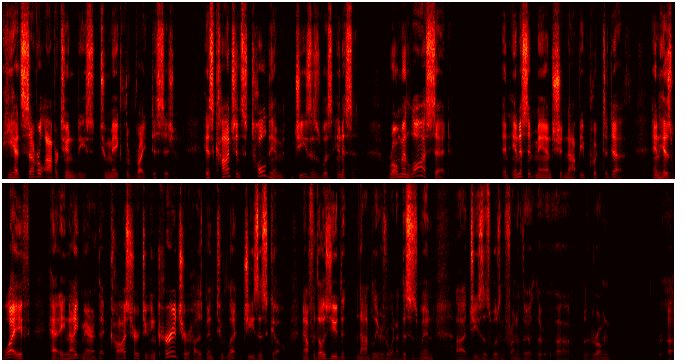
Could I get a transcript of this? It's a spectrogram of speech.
He had several opportunities to make the right decision. His conscience told him Jesus was innocent. Roman law said an innocent man should not be put to death. And his wife had a nightmare that caused her to encourage her husband to let Jesus go. Now, for those of you that non-believers or whatnot, this is when uh, Jesus was in front of the the, uh, Roman uh,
